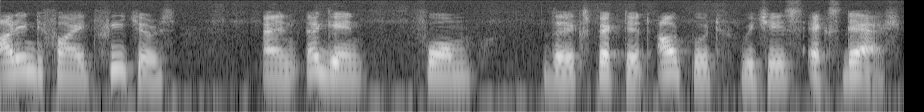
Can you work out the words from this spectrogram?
identified features and again form the expected output which is x dash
